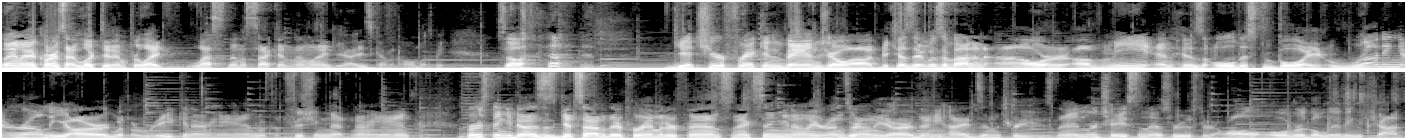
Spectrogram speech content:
So, anyway, of course, I looked at him for like less than a second and I'm like, yeah, he's coming home with me. So, Get your frickin' banjo out because it was about an hour of me and his oldest boy running around the yard with a rake in our hand, with a fishing net in our hand. First thing he does is gets out of their perimeter fence. Next thing you know, he runs around the yard. Then he hides in the trees. Then we're chasing this rooster all over the living shot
